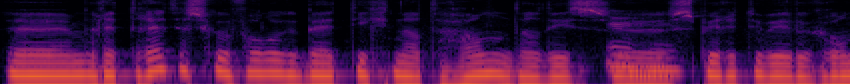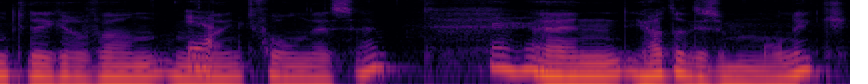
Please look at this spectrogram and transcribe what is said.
ehm retretes gevolgd bij Thich Nhat Hanh. Dat is Mhm. spirituele grondlegger van Ja. mindfulness. Hè? Mhm. En ja, dat is een monnik.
